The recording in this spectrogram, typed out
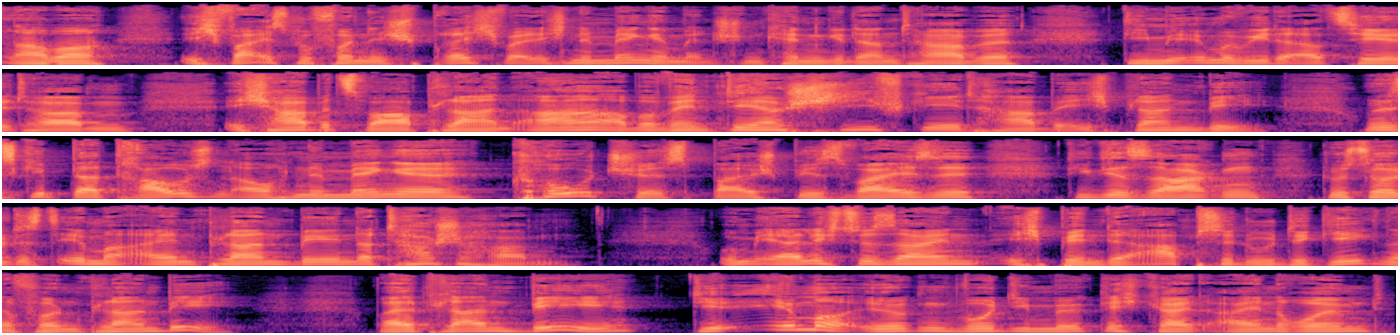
Aber ich weiß, wovon ich spreche, weil ich eine Menge Menschen kennengelernt habe, die mir immer wieder erzählt haben, ich habe zwar Plan A, aber wenn der schief geht, habe ich Plan B. Und es gibt da draußen auch eine Menge Coaches beispielsweise, die dir sagen, du solltest immer einen Plan B in der Tasche haben. Um ehrlich zu sein, ich bin der absolute Gegner von Plan B weil Plan B dir immer irgendwo die Möglichkeit einräumt,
